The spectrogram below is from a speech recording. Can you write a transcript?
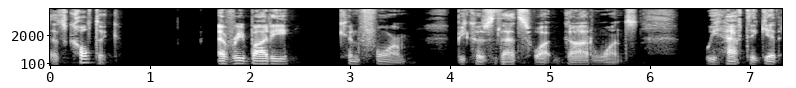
That's cultic. Everybody conform because that's what God wants. We have to get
